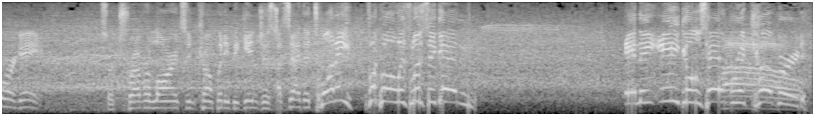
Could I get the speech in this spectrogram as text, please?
score game. So Trevor Lawrence and company begin just outside the 20. Football is loose again. And the Eagles have wow. recovered.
